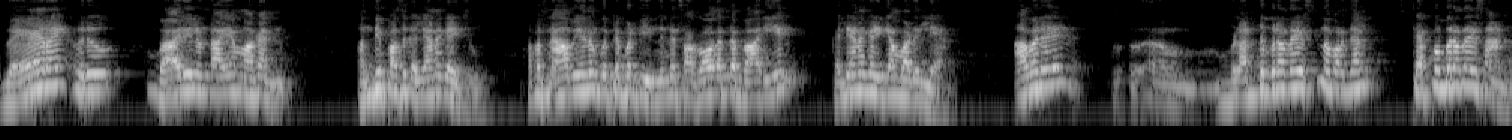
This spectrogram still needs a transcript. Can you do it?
വേറെ ഒരു ഭാര്യയിലുണ്ടായ മകൻ അന്തിപ്പാസ് കല്യാണം കഴിച്ചു. അപ്പോൾ സ്നാവിയനും കുറ്റപ്പെടുത്തി. നിന്റെ സഹോദരന്റെ ഭാര്യയിൽ കല്യാണം കഴിക്കാൻ പാടില്ല. അവർ ബ്ലഡ് ബ്രദേഴ്സ് എന്ന് പറഞ്ഞാൽ സ്റ്റെപ്പ് ബ്രദേഴ്സ് ആണ്.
